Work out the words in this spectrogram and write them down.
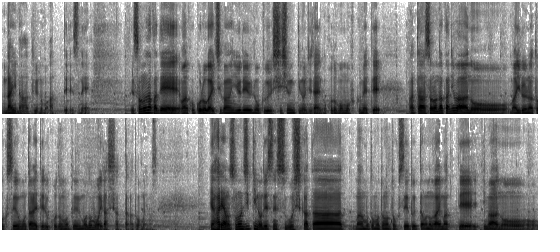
ないなというのもあってですね。でその中で、まあ、心が一番揺れ動く思春期の時代の子供も含めてまたその中にはあの、まあ、いろいろな特性を持たれている子供というものもいらっしゃったかと思います。やはりあのその時期のですね過ごし方もともとの特性といったものが相まって今あの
